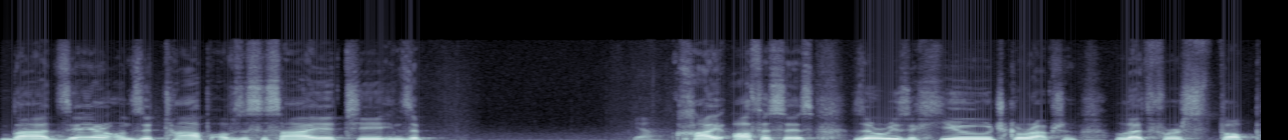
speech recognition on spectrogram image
But they're on the top of the society, in the yeah. high offices, there is a huge corruption. Let's first stop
